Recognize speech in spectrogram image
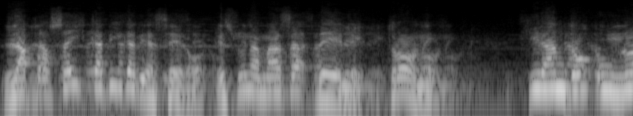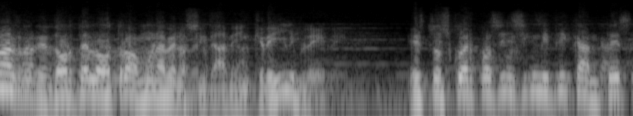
La prosaica viga de acero es una masa de electrones girando uno alrededor del otro a una velocidad increíble. Estos cuerpos insignificantes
